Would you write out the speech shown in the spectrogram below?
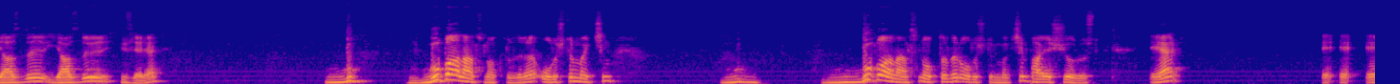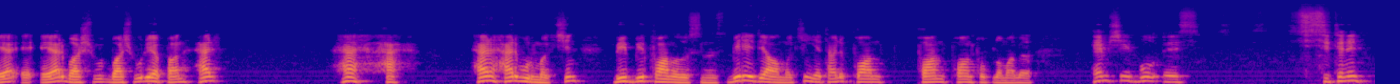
yazdığı yazdığı üzere bu bu bağlantı noktaları oluşturmak için bu, bağlantı noktaları oluşturmak için paylaşıyoruz. Eğer e, e, e, eğer başvuru, başvuru yapan her her her her her vurmak için bir bir puan alırsınız. Bir hediye almak için yeterli puan puan puan toplamalı. Hem şey bu e, sitenin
